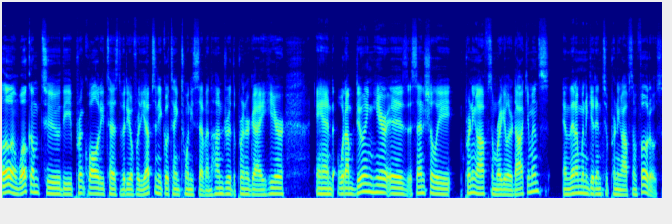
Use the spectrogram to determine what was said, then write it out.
Hello and welcome to the print quality test video for the Epson EcoTank 2700, the printer guy here. And what I'm doing here is essentially printing off some regular documents and then I'm going to get into printing off some photos.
